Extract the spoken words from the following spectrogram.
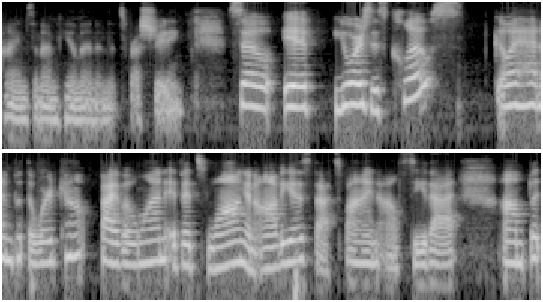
times and I'm human and it's frustrating. So if yours is close, go ahead and put the word count 501. If it's long and obvious, that's fine. I'll see that. Um, but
